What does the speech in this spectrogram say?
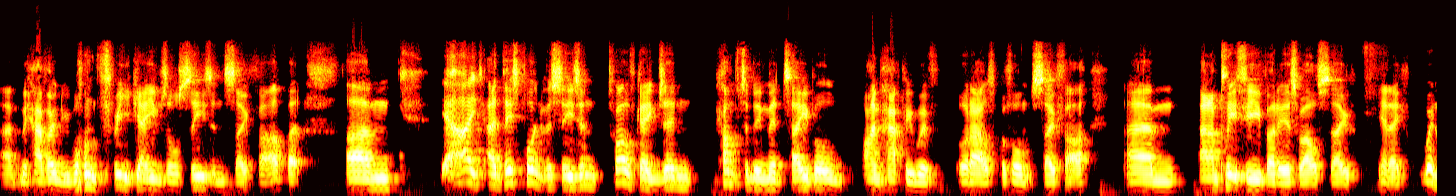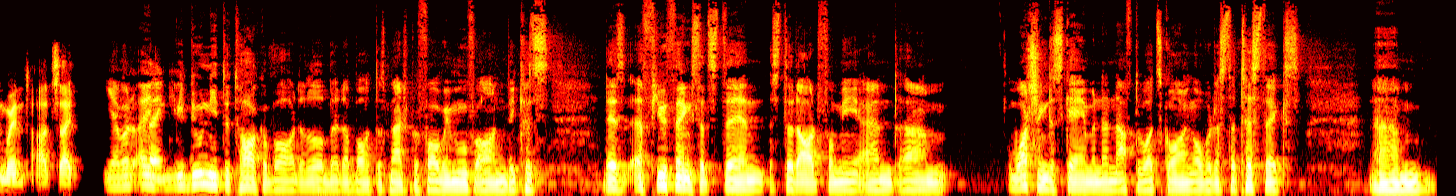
Uh, we have only won three games all season so far, but um, yeah, I, at this point of the season, 12 games in, comfortably mid-table. I'm happy with Ural's performance so far. Um, and I'm pleased for you, buddy, as well. So, you know, win-win, I'd say. Yeah, but I, we do need to talk about a little bit about this match before we move on because there's a few things that stand, stood out for me and, um, watching this game and then afterwards going over the statistics. Um,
